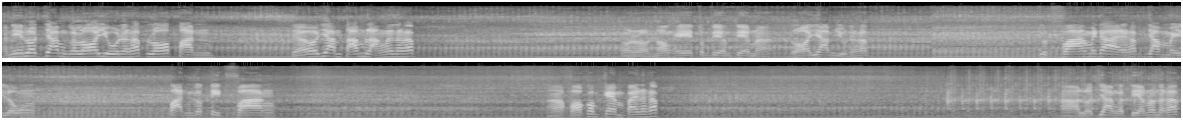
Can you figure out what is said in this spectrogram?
อันนี้รถย่ำก็รออยู่นะครับรอปั่น เดี๋ยวย่ำตามหลังเลยนะครับน้องเอต้มเตรียมเตรียมนะรอย่ำอยู่นะครับ จุดฟางไม่ได้นะครับย่ำไม่ลง ปั่นก็ติดฟางอ่าพอกอมแกมไปนะครับอ่ารถย่ำก็เตรียมแล้วนะครับ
